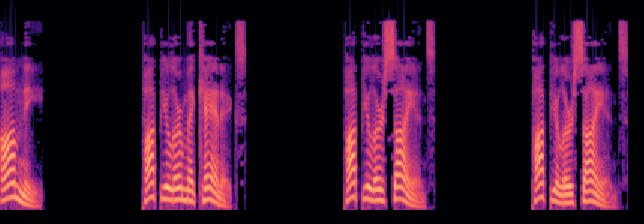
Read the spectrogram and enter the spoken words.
Omni. Popular Mechanics. Popular Science. Popular Science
